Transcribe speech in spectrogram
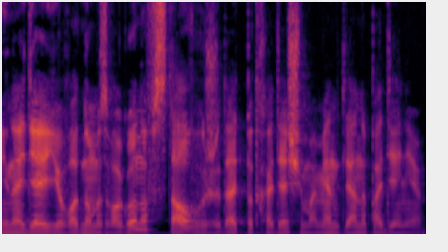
и, найдя ее в одном из вагонов, стал выжидать подходящий момент для нападения.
